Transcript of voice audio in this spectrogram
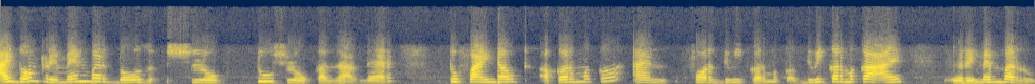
I don't remember those shlok two shlokas are there to find out akarmaka and for dvikarmaka dvikarmaka I remember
